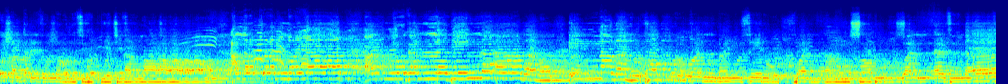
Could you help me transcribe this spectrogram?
ওই সন্তানের জন্য নসিহত দিয়েছেন আল্লাহ। ওয়াল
